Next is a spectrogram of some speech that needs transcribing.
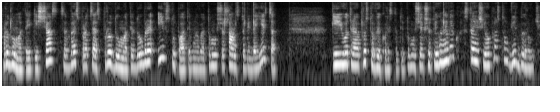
продумати якийсь час, це весь процес продумати добре і вступати в нове, тому що шанс тобі дається, і його треба просто використати. Тому що якщо ти його не використаєш, його просто відберуть.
